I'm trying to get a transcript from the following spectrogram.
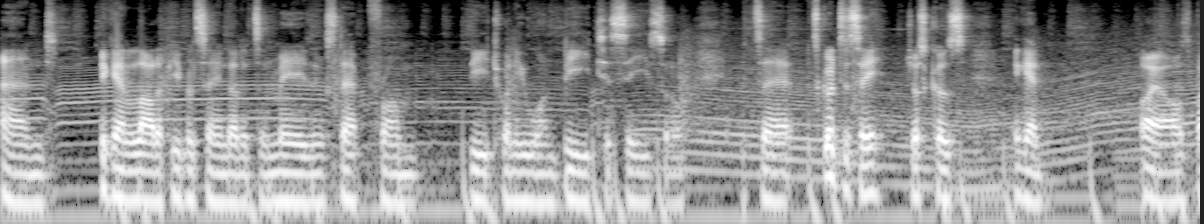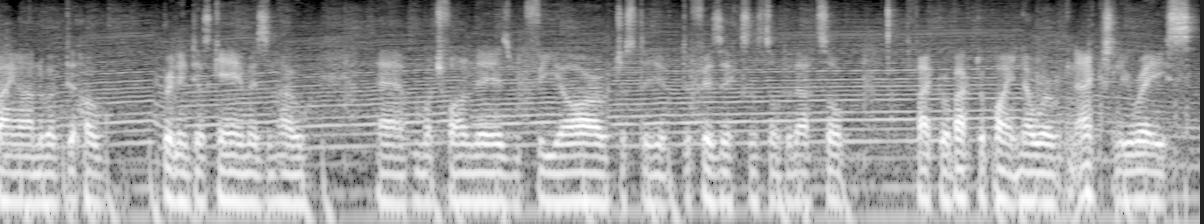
And again, a lot of people saying that it's an amazing step from B21B to C, so it's uh, it's good to see, just because, again, I always bang on about the, how brilliant this game is and how uh, much fun it is with VR, with just the, the physics and stuff like that. So, in fact, we're back to a point now where we can actually race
